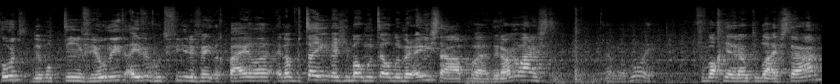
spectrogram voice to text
Goed, dubbel 10 viel niet. Even goed 44 pijlen. En dat betekent dat je momenteel nummer 1 staat op eh, de ranglijst. Wat mooi. Verwacht je er ook te blijven staan?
